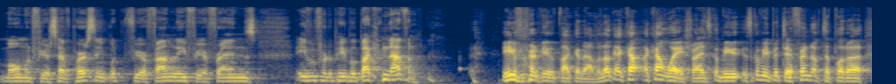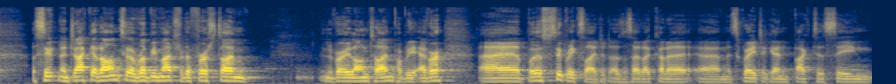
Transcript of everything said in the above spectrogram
moment for yourself personally, but for your family, for your friends, even for the people back in Navan. even for the people back in Navan. Look, I can't, I can't wait, right? It's to be, it's to be a bit different. I have to put a, a suit and a jacket on to a rugby match for the first time in a very long time, probably ever. Uh, but I'm super excited. As I said, I kind of um, it's great again back to seeing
